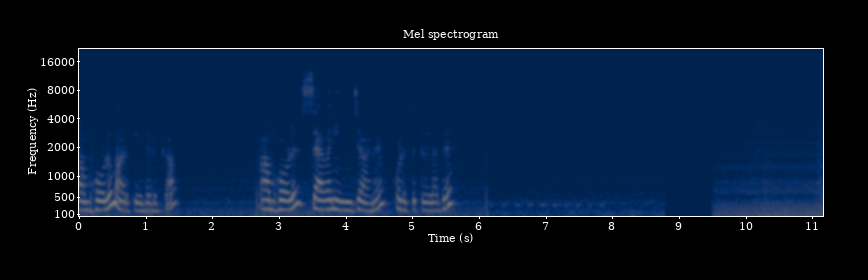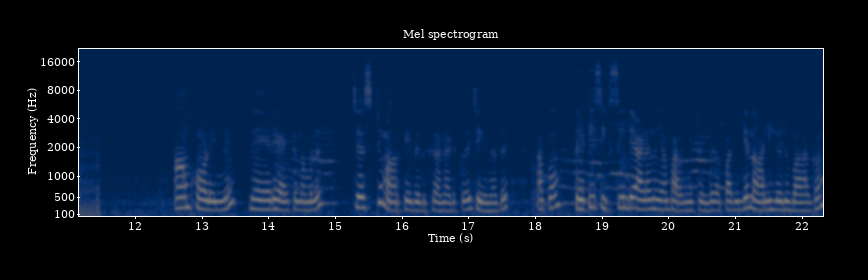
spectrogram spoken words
ആം ഹോൾ മാർക്ക് ചെയ്തെടുക്കാം ആം ഹോൾ സെവൻ ഇഞ്ചാണ് കൊടുത്തിട്ടുള്ളത്. ആം ഹോളിന് നേരെയായിട്ട് നമ്മൾ ചെസ്റ്റ് മാർക്ക് ചെയ്തെടുക്കുകയാണ് അടുത്തത് ചെയ്യുന്നത്. അപ്പം തേർട്ടി സിക്സിന്റെ ആണെന്ന് ഞാൻ പറഞ്ഞിട്ടുണ്ട്. അപ്പോൾ അതിന്റെ നാലിലൊരു ഭാഗം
